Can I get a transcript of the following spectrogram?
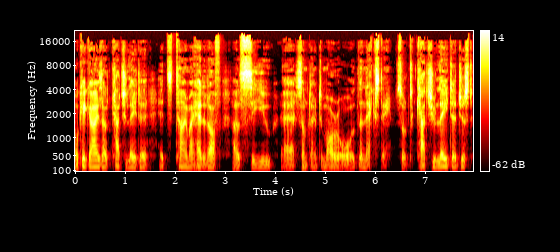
Okay, guys, I'll catch you later. It's time I headed off. I'll see you uh, sometime tomorrow or the next day. So to catch you later, just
